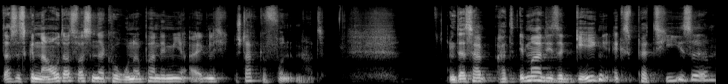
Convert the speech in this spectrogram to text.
das ist genau das, was in der Corona-Pandemie eigentlich stattgefunden hat. Und deshalb hat immer diese Gegenexpertise,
